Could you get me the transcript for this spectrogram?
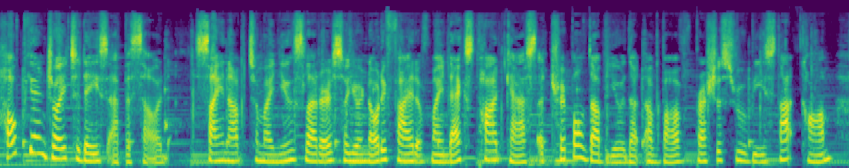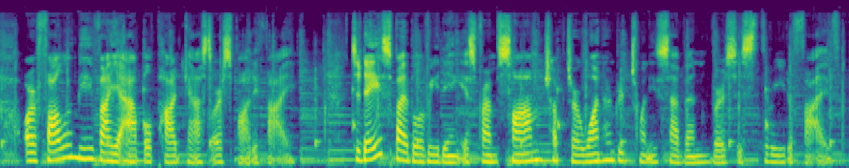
Hope you enjoyed today's episode. Sign up to my newsletter so you're notified of my next podcast at www.abovepreciousrubies.com or follow me via Apple Podcast or Spotify. Today's Bible reading is from Psalm chapter 127, verses 3 to 5.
